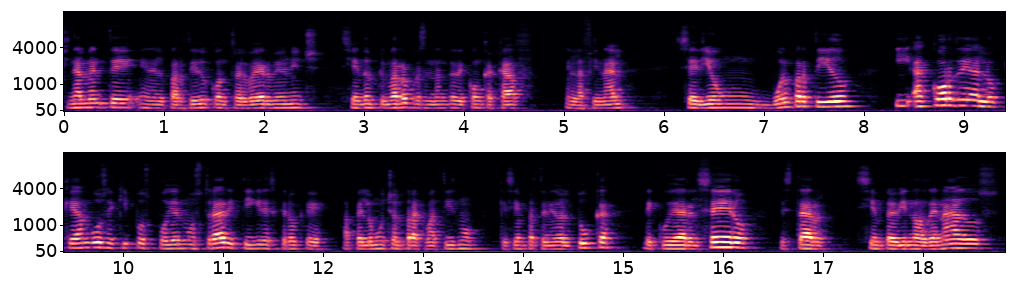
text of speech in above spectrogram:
Finalmente, en el partido contra el Bayern Múnich, siendo el primer representante de CONCACAF en la final, se dio un buen partido y acorde a lo que ambos equipos podían mostrar y Tigres creo que apeló mucho al pragmatismo que siempre ha tenido el Tuca, de cuidar el cero, de estar siempre bien ordenados,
